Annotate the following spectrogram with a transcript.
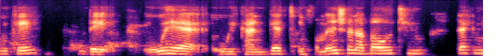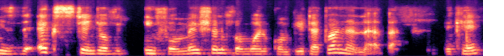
okay, the, where we can get information about you. That means the exchange of information from one computer to another, okay?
